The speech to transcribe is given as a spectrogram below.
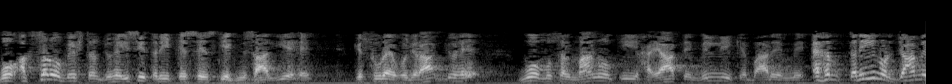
وہ اکثر و بیشتر جو ہے اسی طریقے سے اس کی ایک مثال یہ ہے کہ سورہ حجرات جو ہے وہ مسلمانوں کی حیات ملی کے بارے میں اہم ترین اور جامع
